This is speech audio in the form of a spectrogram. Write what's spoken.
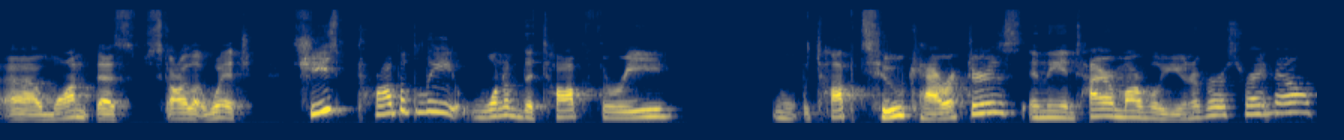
uh one as Scarlet Witch. She's probably one of the top three, top two characters in the entire Marvel universe right now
